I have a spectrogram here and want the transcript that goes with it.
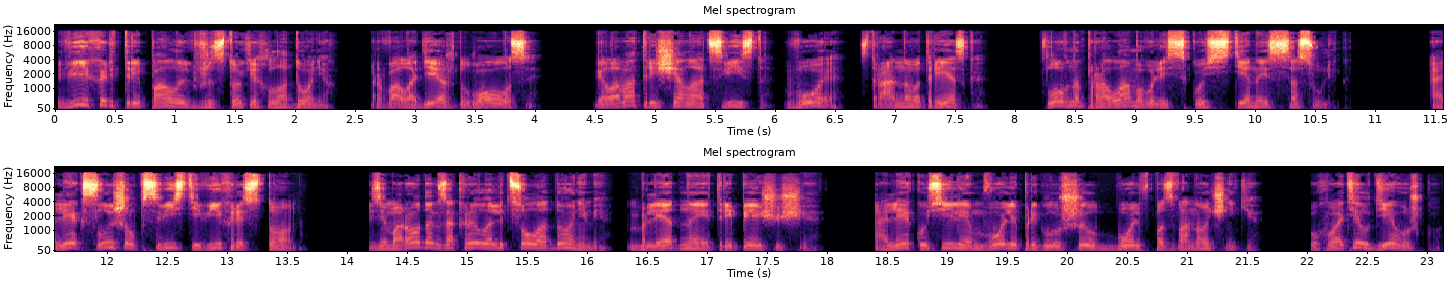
Вихрь трепал их в жестоких ладонях, рвал одежду, волосы. Голова трещала от свиста, воя, странного треска, словно проламывались сквозь стены из сосулек. Олег слышал в свисте вихря стон. Зимородок закрыло лицо ладонями, бледное и трепещущее. Олег усилием воли приглушил боль в позвоночнике, Ухватил девушку.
